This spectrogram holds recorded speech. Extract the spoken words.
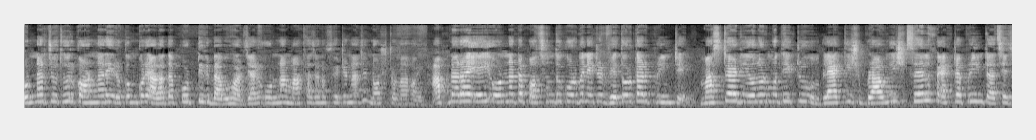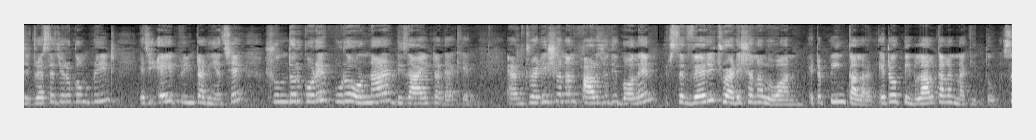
ওড়নার চতুর কর্নারে এরকম করে আলাদা পট্টির ব্যবহার, যার ওড়নার মাথা যেন ফেটে না যায়, নষ্ট না হয়। আপনারা এই ওড়নাটা পছন্দ করবেন, এটার ভেতরকার প্রিন্টে মাস্টার্ড ইয়েলোর মধ্যে একটু ব্ল্যাকিশ ব্রাউনিশ সেলফ একটা প্রিন্ট আছে, যে ড্রেসে যেরকম প্রিন্ট এই যে এই প্রিন্টটা নিয়েছে, সুন্দর করে পুরো ওনার ডিজাইনটা দেখেন। অ্যান্ড ট্রেডিশনাল পার যদি বলেন it's a very traditional one এটা পিঙ্ক কালার এটাও পিঙ্ক লাল কালার না কিন্তু। সো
